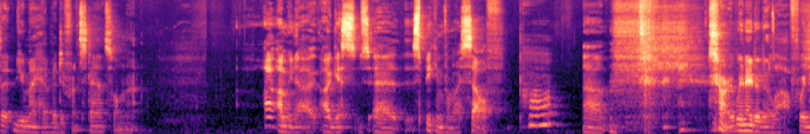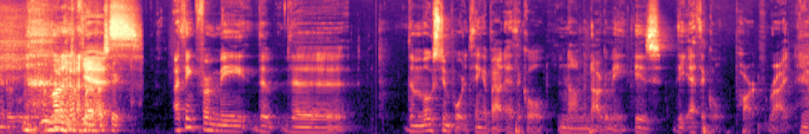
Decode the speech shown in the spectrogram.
that you may have a different stance on that. I, I mean, I, I guess uh, speaking for myself, um, Sorry, we needed a laugh. We needed a moment of yes, I think for me the the the most important thing about ethical non-monogamy is the ethical part, right? Yeah.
